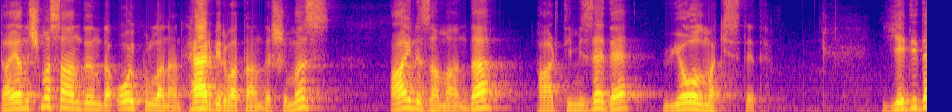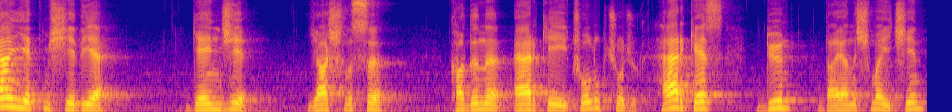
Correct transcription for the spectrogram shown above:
Dayanışma sandığında oy kullanan her bir vatandaşımız aynı zamanda partimize de üye olmak istedi. 7'den 77'ye genci, yaşlısı, kadını, erkeği, çoluk çocuk herkes dün dayanışma için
